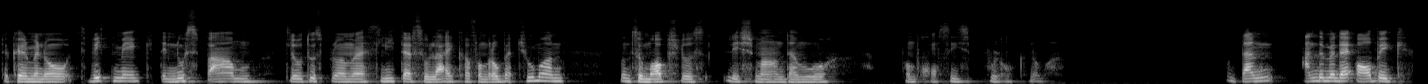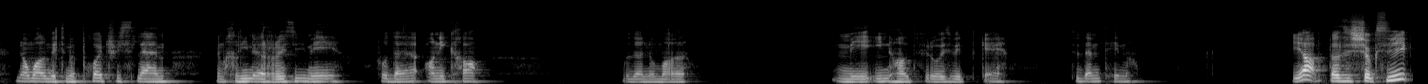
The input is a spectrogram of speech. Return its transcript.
Da hören wir noch die Widmung, den Nussbaum, die Lotusblume, das Lied der Suleika von Robert Schumann und zum Abschluss Les Chemins d'amour von Francis Poulenc nochmal. Und dann enden wir den Abend nochmal mit einem Poetry Slam, einem kleinen Resümee von der Annika, wo dann nochmal mehr Inhalt für uns wird geben zu dem Thema. Ja, das ist schon gewesen.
